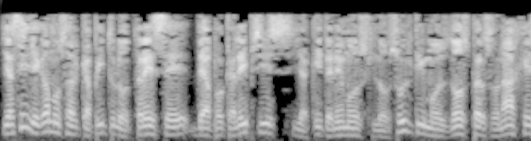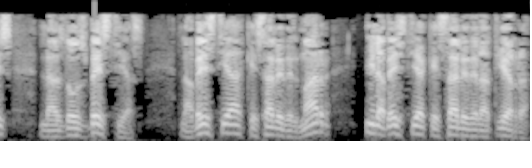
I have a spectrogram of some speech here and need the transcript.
Y así llegamos al capítulo trece de Apocalipsis, y aquí tenemos los últimos dos personajes, las dos bestias, la bestia que sale del mar y la bestia que sale de la tierra.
